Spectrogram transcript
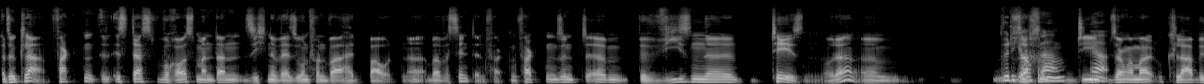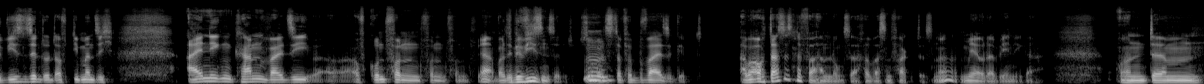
Also klar, Fakten ist das, woraus man dann sich eine Version von Wahrheit baut. Ne? Aber was sind denn Fakten? Fakten sind ähm, bewiesene Thesen, oder? Ähm, würde ich Sachen, auch sagen. Die, ja. sagen wir mal, klar bewiesen sind und auf die man sich einigen kann, weil sie äh, aufgrund von, von, von ja, weil sie bewiesen sind, so mhm. weil es dafür Beweise gibt. Aber auch das ist eine Verhandlungssache, was ein Fakt ist, ne? mehr oder weniger. Und ähm,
